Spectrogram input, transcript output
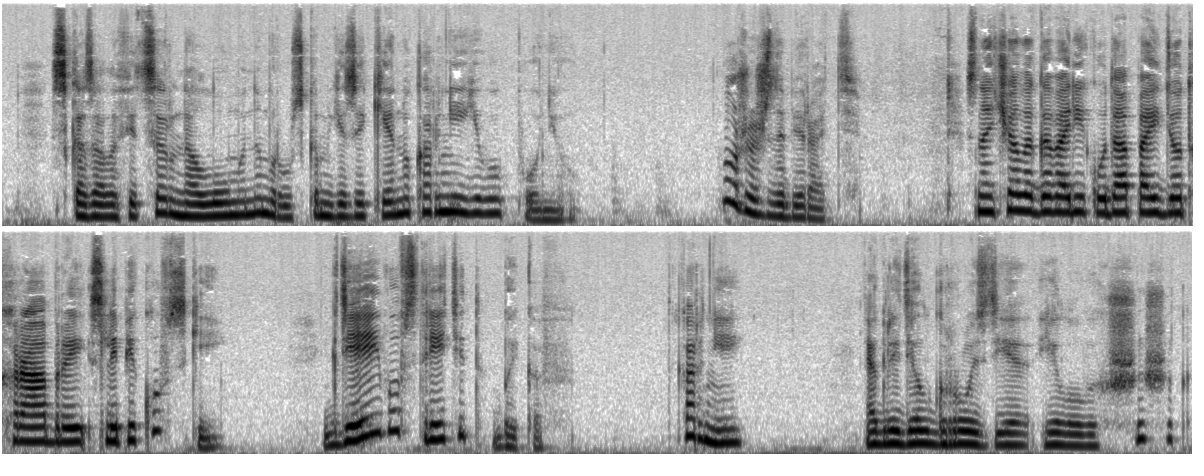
— сказал офицер на ломаном русском языке, но Корней его понял. «Можешь забирать. Сначала говори, куда пойдет храбрый Слепиковский, где его встретит Быков». Корней. Оглядел гроздья еловых шишек,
